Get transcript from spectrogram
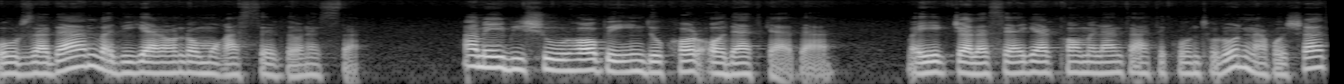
غور زدن و دیگران را مقصر دانستن. همه بیشورها به این دو کار عادت کردند. و یک جلسه اگر کاملا تحت کنترل نباشد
